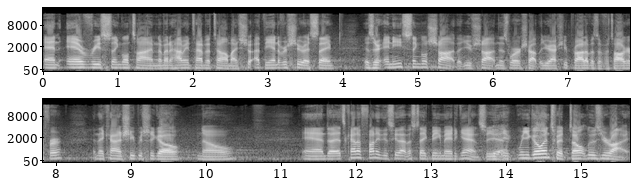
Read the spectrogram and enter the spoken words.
And every single time, no matter how many times I tell them, I at the end of a shoot, I say, is there any single shot that you've shot in this workshop that you're actually proud of as a photographer? And they kind of sheepishly go, no. And uh, it's kind of funny to see that mistake being made again. So you, Yeah. you- when you go into it, don't lose your eye.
